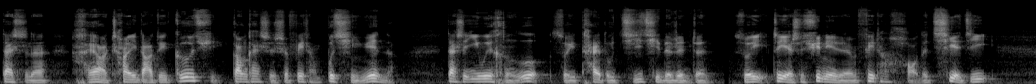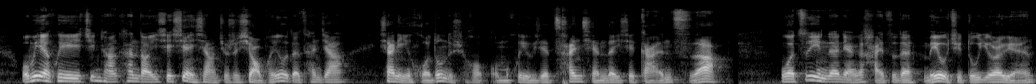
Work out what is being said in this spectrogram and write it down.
但是呢，还要唱一大堆歌曲，刚开始是非常不情愿的，但是因为很饿，所以态度极其的认真，所以这也是训练人非常好的契机。我们也会经常看到一些现象，就是小朋友在参加夏令营活动的时候，我们会有一些餐前的一些感恩词啊。我自己的两个孩子呢，没有去读幼儿园，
